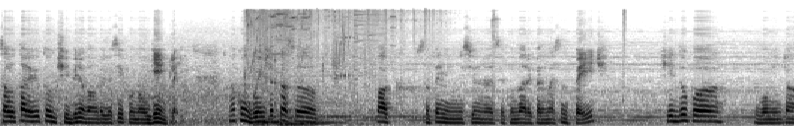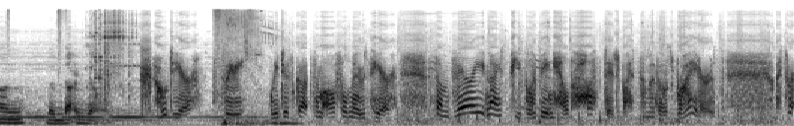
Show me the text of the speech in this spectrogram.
Salutare YouTube și bine v-am regăsit cu un nou gameplay. Acum voi încerca să fac, să termin misiunile secundare care mai sunt pe aici și după vom intra în The Dark Zone. Oh dear, sweetie. We just got some awful news here. Some very nice people are being held hostage by some of those rioters. I swear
